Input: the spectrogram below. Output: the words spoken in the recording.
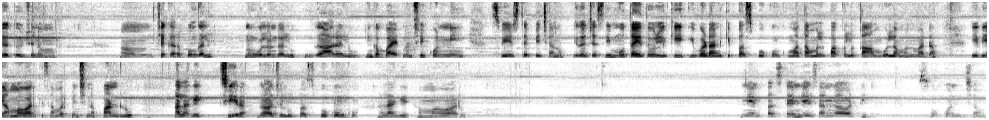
దద్దోజనం చక్కెర పొంగలి నువ్వులుండలు గారెలు. ఇంకా బయట నుంచి కొన్ని స్వీట్స్ తెప్పించాను. ఇది వచ్చేసి ముతైదోళ్ళకి ఇవ్వడానికి పసుపు కుంకుమ తమ్మలపాకలు తాంబూలం అన్నమాట. ఇది అమ్మవారికి సమర్పించిన పండ్లు. అలాగే చీర గాజులు పసుపు కుంకుమ. అలాగే అమ్మవారు. నేను ఫస్ట్ టైం చేశాను కాబట్టి సో కొంచెం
